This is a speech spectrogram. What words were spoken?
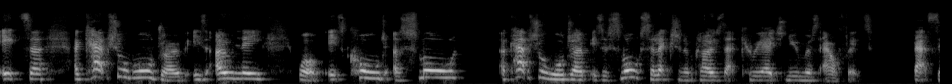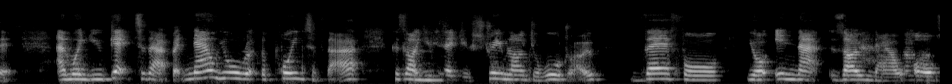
It's a, a capsule wardrobe is only, well, it's called a small, a capsule wardrobe is a small selection of clothes that creates numerous outfits. That's it. And when you get to that, but now you're at the point of that, because like you mm. said, you've streamlined your wardrobe, therefore you're in that zone now uh-huh. of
